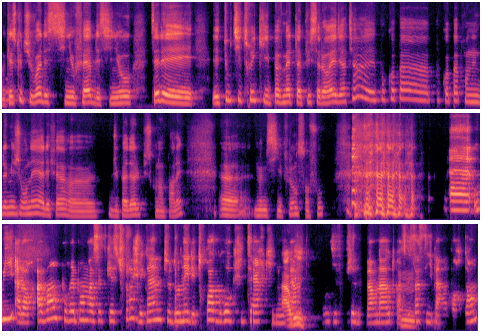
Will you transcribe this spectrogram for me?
Donc, est-ce que tu vois des signaux faibles, des signaux, tu sais, les, tout petits trucs qui peuvent mettre la puce à l'oreille et dire tiens, pourquoi pas, pourquoi pas prendre une demi-journée, aller faire euh, du paddle, puisqu'on en parlait, euh, même s'il pleut, on s'en fout. Euh, oui, alors avant, pour répondre à cette question, je vais quand même te donner les trois gros critères qui nous ah permettent identifier le burn-out parce que mm. ça, c'est hyper important.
